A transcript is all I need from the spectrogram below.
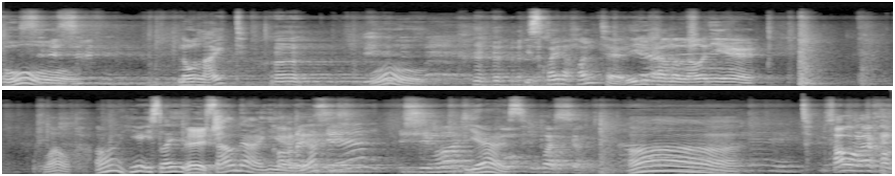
โอ้ no light Whoa it's quite a haunted if you come alone here wow oh here is like Peki. sauna here yes İsima. Yes. Upasya. ah Sağ ol Erkan.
